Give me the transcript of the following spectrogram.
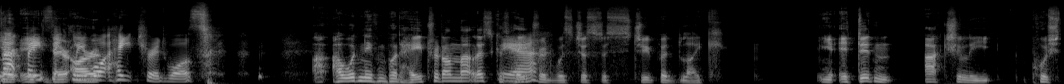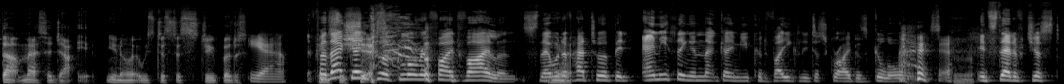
yeah. that there- it- basically are- what hatred was? I, I wouldn't even put hatred on that list because Yeah. hatred was just a stupid like. It didn't actually push that message at you. You know, it was just a stupid. yeah. For that of game shit. to have glorified violence, there would Yeah. have had to have been anything in that game you could vaguely describe as glorious, mm. instead of just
